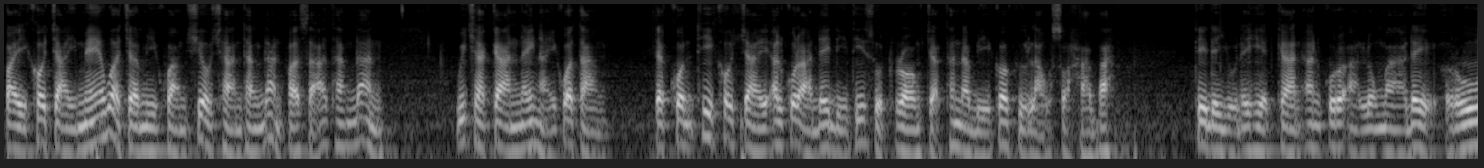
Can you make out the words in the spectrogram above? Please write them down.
ไปเข้าใจแม้ว่าจะมีความเชี่ยวชาญทางด้านภาษาทางด้านวิชาการไหนๆก็ตาม แต่คนที่เข้าใจอัลกุรอานได้ดีที่สุดรองจากท่านนาบีก็คือเหล่าสหาบะที่ได้อยู่ในเหตุการณ์อัลกุรอานลงมาได้รู้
